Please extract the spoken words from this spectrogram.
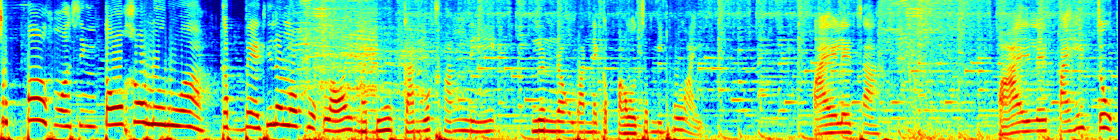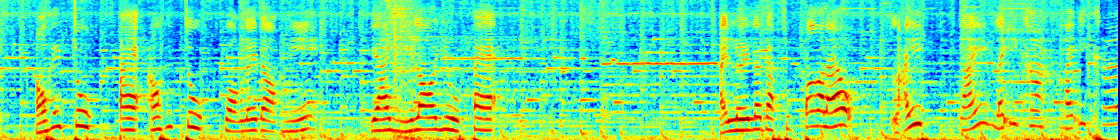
ซุปเปอร์หัวสิงโตเข้ารัวๆกับเบสที่เราลง 600 มาดูกันว่าครั้งนี้ เงินรางวัลในกระเป๋าจะมีเท่าไหร่ ไปเลยจ้ะ ไปเลยไปให้จุก เอาให้จุก แปะเอาให้จุก บอกเลยดอกนี้ยาหยีรออยู่แปะ ไปเลยระดับซุปเปอร์แล้ว ไหลไหลไหลอีกค่ะ ไหลอีกค่ะ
